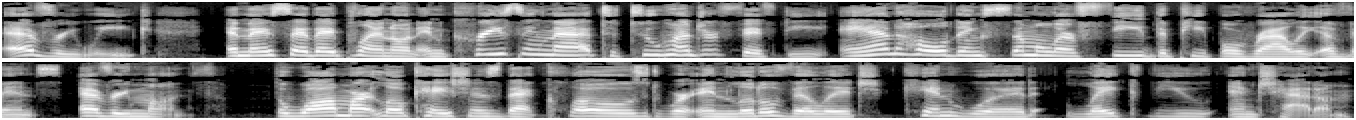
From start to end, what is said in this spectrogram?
every week and they say they plan on increasing that to 250 and holding similar Feed the People rally events every month. The Walmart locations that closed were in Little Village, Kenwood, Lakeview, and Chatham.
